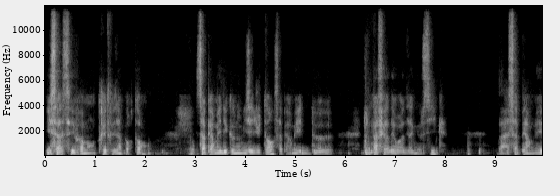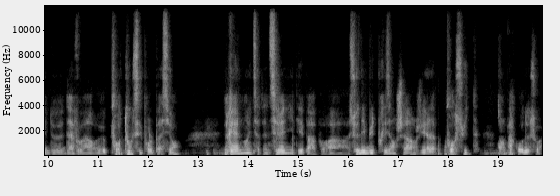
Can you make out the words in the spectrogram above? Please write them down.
Et ça, c'est vraiment très très important. Ça permet d'économiser du temps, ça permet de, de ne pas faire d'erreurs diagnostiques, bah, ça permet d'avoir, euh, pour tous et pour le patient, réellement une certaine sérénité par rapport à ce début de prise en charge et à la poursuite dans le parcours de soins.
